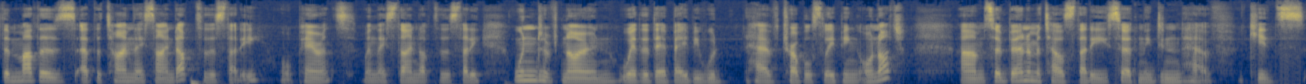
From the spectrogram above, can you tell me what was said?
the mothers at the time they signed up to the study, or parents when they signed up to the study, wouldn't have known whether their baby would have trouble sleeping or not. Um, so Burnham al. study certainly didn't have kids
